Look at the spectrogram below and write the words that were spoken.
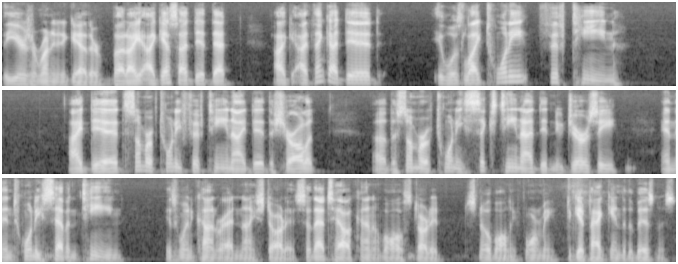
the years are running together, but I, I guess I did that. I, I think I did. It was like 2015. I did summer of 2015. I did the Charlotte. Uh, the summer of 2016, I did New Jersey, and then 2017 is when Conrad and I started. So that's how it kind of all started snowballing for me to get back into the business.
